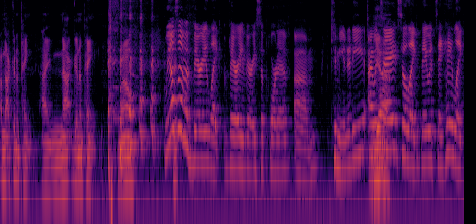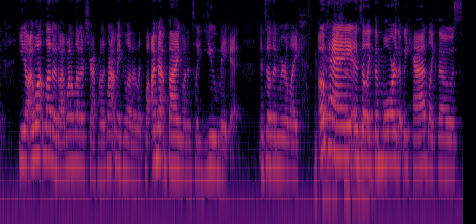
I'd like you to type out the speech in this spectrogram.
I'm not going to paint. I'm not going to paint. No. we also have a very like very very supportive um community. I would Yeah. say so. Like they would say, hey, like you know, I want leather though. I want a leather strap. And we're like, we're not making leather. Like, well, I'm not buying one until you make it. And so then we were like, Okay, okay. And so like the more that we had like those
